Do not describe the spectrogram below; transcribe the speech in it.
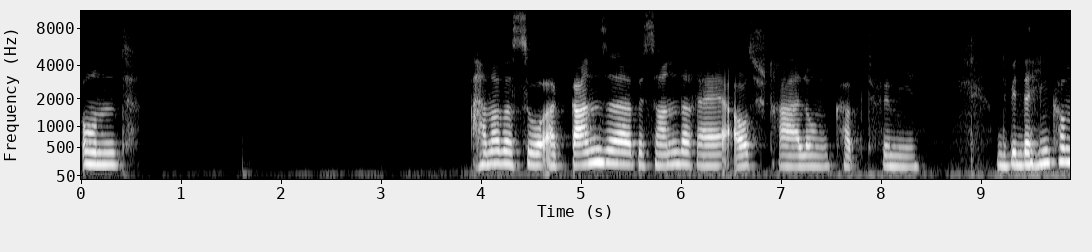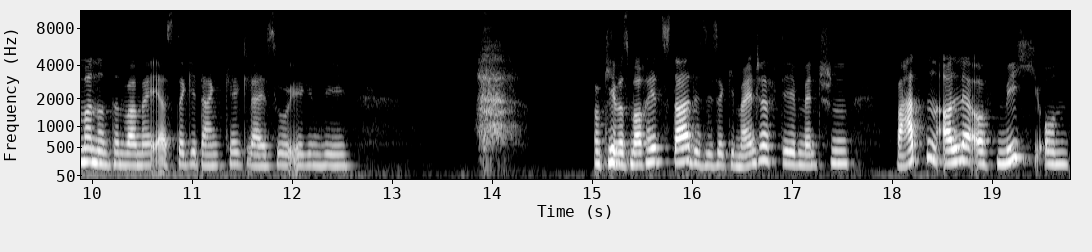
Und haben aber so eine ganz besondere Ausstrahlung gehabt für mich. Und ich bin da hingekommen und dann war mein erster Gedanke gleich so irgendwie, okay, was mache ich jetzt da? Das ist eine Gemeinschaft, die Menschen warten alle auf mich und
